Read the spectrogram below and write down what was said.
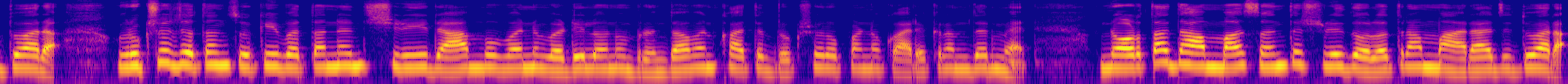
દ્વારા વૃક્ષો જતન, સુખી વતન શ્રી રામ વન વડીલોનું વૃંદાવન ખાતે વૃક્ષારોપણનો કાર્યક્રમ દરમિયાન નોરતા ધામમાં સંત શ્રી દોલતરામ મહારાજ દ્વારા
